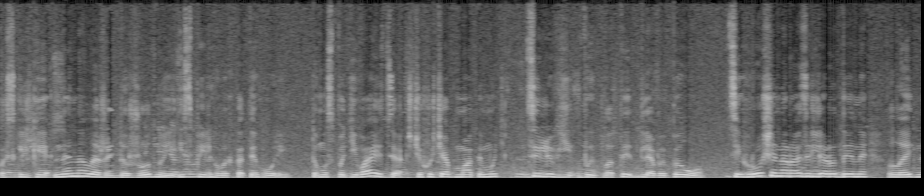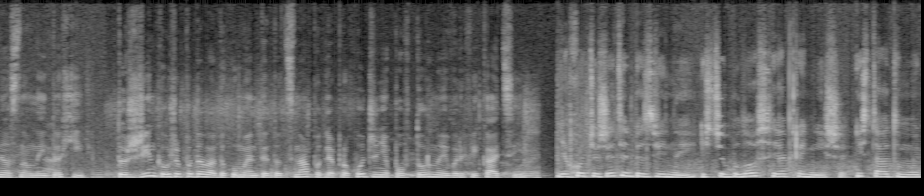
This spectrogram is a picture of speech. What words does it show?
оскільки не належать до жодної із пільгових категорій. Тому сподіваються, що хоча б матимуть цільові виплати для ВПО. Ці гроші наразі для родини ледь не основний дохід. Тож жінка вже подала документи до ЦНАПу для проходження повторної верифікації. Я хочу жити без війни, і щоб було все як раніше, і з татом у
